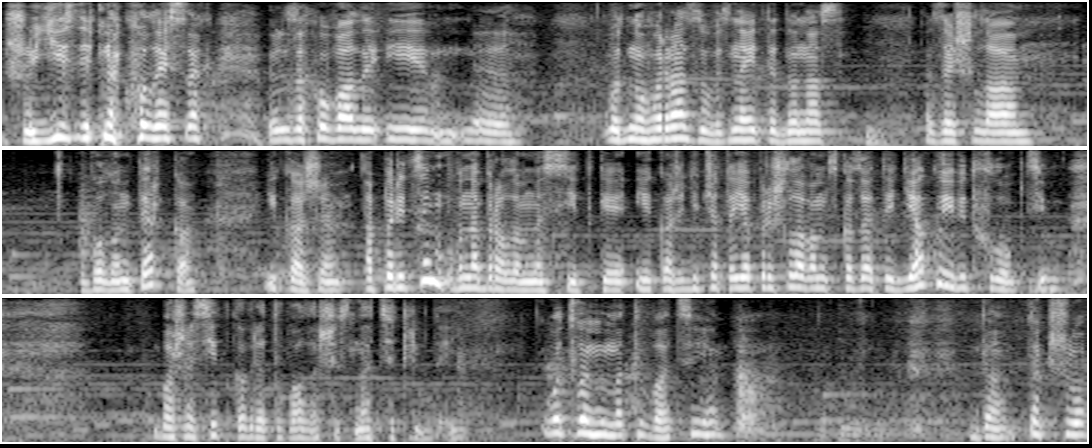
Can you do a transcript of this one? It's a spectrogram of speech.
що їздять на колесах, заховали. І е, одного разу, ви знаєте, до нас зайшла волонтерка і каже: а перед цим вона брала в нас сітки і каже: дівчата, я прийшла вам сказати дякую від хлопців. Ваша сітка врятувала 16 людей. От вам і мотивація. Да, так що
